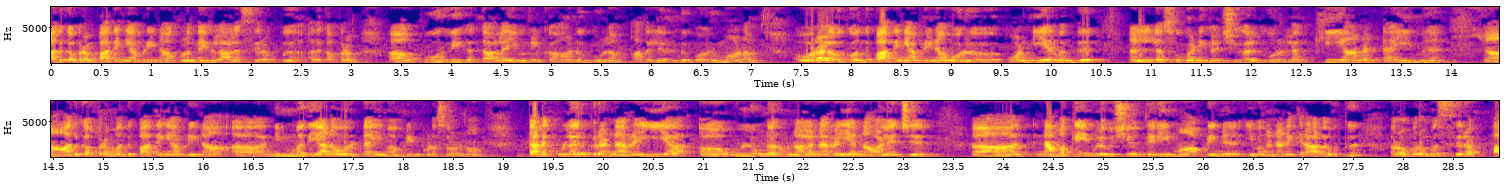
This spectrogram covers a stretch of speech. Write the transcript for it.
அதுக்கப்புறம் பாத்தீங்க அப்படின்னா குழந்தைகளால சிறப்பு அதுக்கப்புறம் பூர்வீகத்தால இவங்களுக்கு அனுகூலம் அதுல இருந்து வருமானம். ஓரளவுக்கு வந்து பாத்தீங்க அப்படின்னா ஒரு ஒன் இயர் வந்து நல்ல சுப நிகழ்ச்சிகள் ஒரு லக்கியான டைமு அதுக்கப்புறம் வந்து பாத்தீங்க அப்படின்னா நிம்மதியான ஒரு டைம் அப்படின்னு கூட சொல்லணும். தனக்குள்ள இருக்கிற நிறைய உள்ளுணர்வுனால நிறைய நாலேஜ் நமக்கே இவ்வளவு விஷயம் தெரியுமா அப்படின்னு இவங்க நினைக்கிற அளவுக்கு ரொம்ப ரொம்ப சிறப்பா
